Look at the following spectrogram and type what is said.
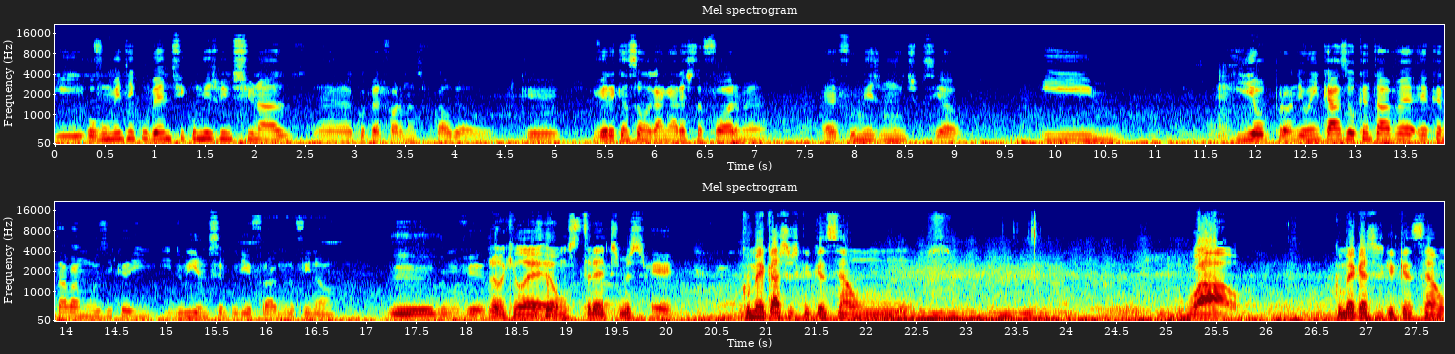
E houve um momento em que o band ficou mesmo emocionado eh, com a performance vocal dela, porque ver a canção a ganhar esta forma eh, foi mesmo muito especial. E, e eu, pronto, eu em casa eu cantava, eu cantava a música e, e doía-me sempre o diafragma no final de, de uma vez. Não, aquilo é, é um stretch, mas É, como é que achas que a canção. Uau! Como é que achas que a canção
